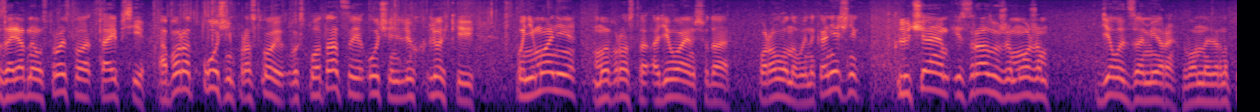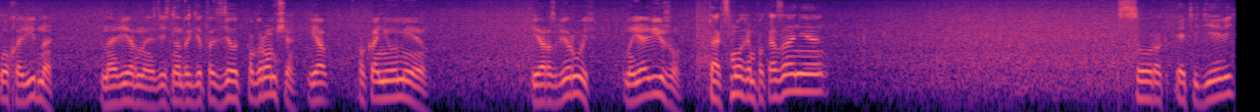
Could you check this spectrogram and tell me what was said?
зарядное устройство Type-C. Аппарат очень простой в эксплуатации, очень лег- легкий в понимании. Мы просто одеваем сюда поролоновый наконечник, включаем и сразу же можем делать замеры. Вам, наверное, плохо видно. Наверное, здесь надо где-то сделать погромче. Я пока не умею. Я разберусь, но я вижу. Так, смотрим показания. 45,9,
